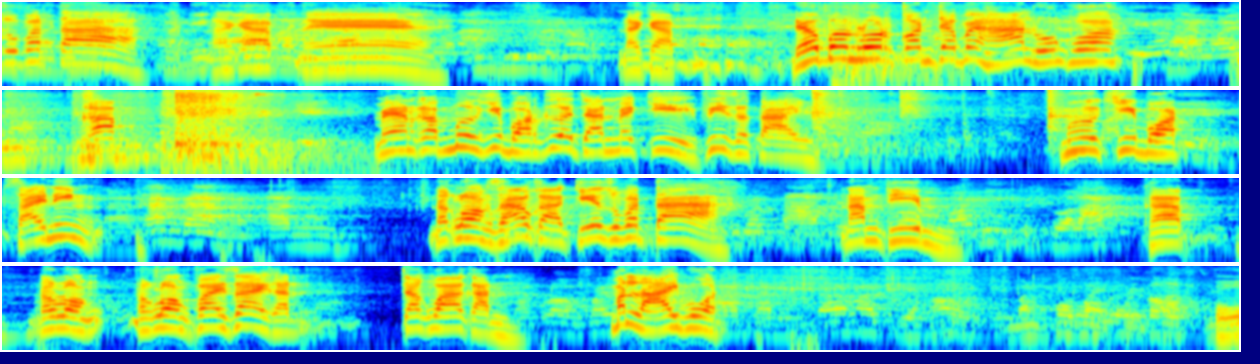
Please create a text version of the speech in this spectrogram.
สุภัตตานะครับแน่นะครับ เดี๋ยวเบิ่งรถก่อนจะไปหาหลวงพ่อครับ แมนครับมือคีย์บอร์ดคืออาจารย์แม็กกี้ฟรีสไตล์มือคีย์บอร์ดสายนิ่ง นักร้องสาวกับเกสุภัตตานำทีมครับนักร้องนักร้องไฟไส้กันจักว่ากัน มันหลายบทโอ้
